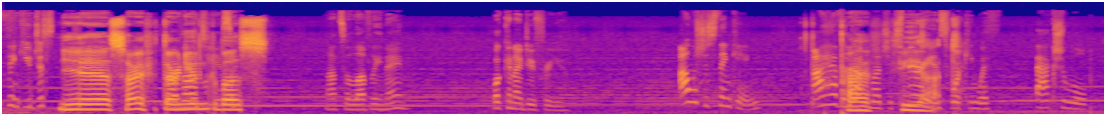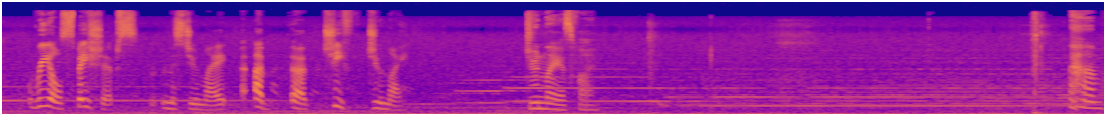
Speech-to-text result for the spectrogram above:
Didn't think you just. Yeah, sorry for throwing you about under the bus. That's a lovely name. What can I do for you? I was just thinking. I haven't that much experience Fiat. working with actual, real spaceships, Miss Junlei. Uh, uh, Chief Junlei. Junlei is fine. Um,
